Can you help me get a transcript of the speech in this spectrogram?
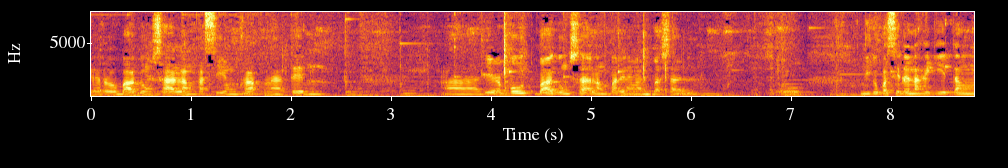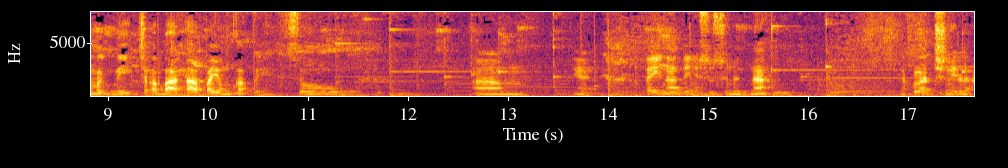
Pero bagong salang kasi yung cock natin. Uh, they are both bagong salang pa rin naman basal. Hindi ko pa sila nakikitang mag-mate. Tsaka bata pa yung cock eh. So, um, yan. Tayin natin yung susunod na na clutch nila.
